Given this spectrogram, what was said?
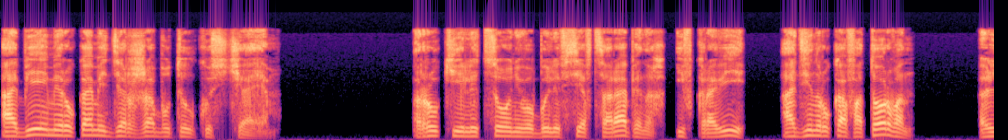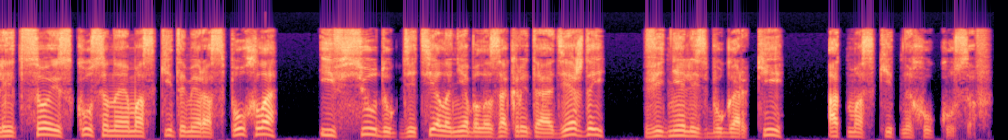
обеими руками держа бутылку с чаем. Руки и лицо у него были все в царапинах и в крови, один рукав оторван, лицо, искусанное москитами, распухло, и всюду, где тело не было закрыто одеждой, виднелись бугорки от москитных укусов.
